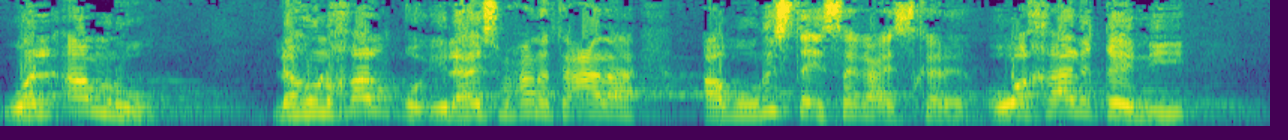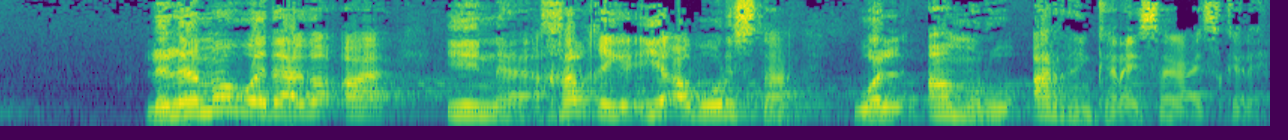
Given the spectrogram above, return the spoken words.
waalamru lahu lkhalqu ilaahay subxana wa tacaala abuurista isagaa iska leh oo waa khaaliqeennii lalama wadaago in khalqiga iyo abuurista waalamru arrinkana isagaa iska leh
